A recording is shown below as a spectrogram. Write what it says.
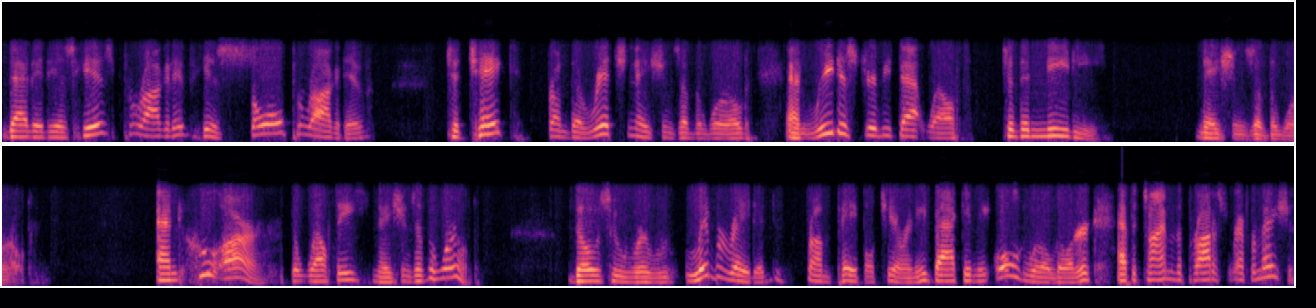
That it is his prerogative, his sole prerogative, to take from the rich nations of the world and redistribute that wealth to the needy nations of the world. And who are the wealthy nations of the world? Those who were liberated from papal tyranny back in the Old World Order at the time of the Protestant Reformation.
